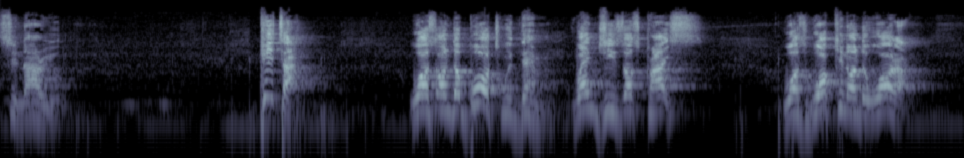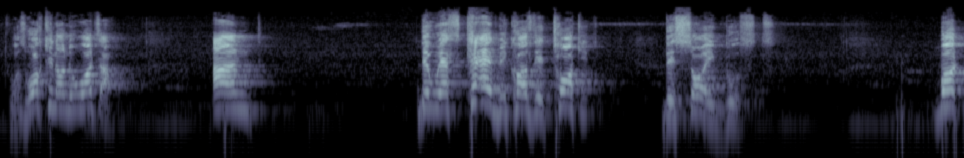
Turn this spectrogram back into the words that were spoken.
scenario. Peter was on the boat with them when Jesus Christ was walking on the water. Was walking on the water. And they were scared because they thought it, they saw a ghost. But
